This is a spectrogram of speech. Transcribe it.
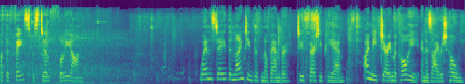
but the face was still fully on. Wednesday, the 19th of November, 2:30 p.m. I meet Gerry McCaughey in his Irish home.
